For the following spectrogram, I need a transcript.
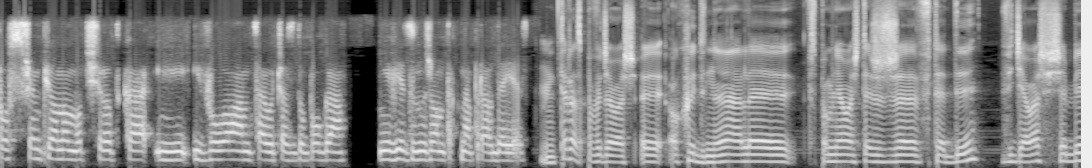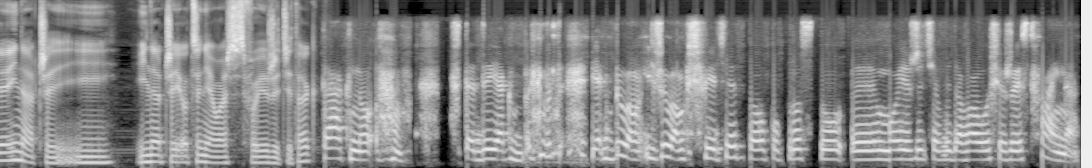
postrzępioną od środka i, i wołałam cały czas do Boga, nie wiedząc, że On tak naprawdę jest. Teraz powiedziałaś y, ohydne, ale wspomniałaś też, że wtedy widziałaś siebie inaczej i inaczej oceniałaś swoje życie, tak? Tak, no wtedy jak, jak byłam i żyłam w świecie, to po prostu y, moje życie wydawało się, że jest fajne.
